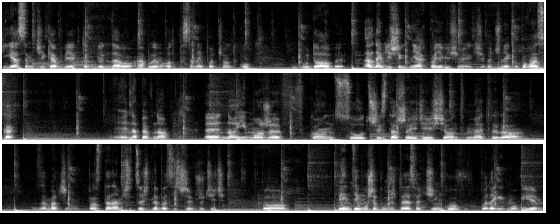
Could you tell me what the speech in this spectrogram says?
ja jestem ciekawy, jak to wyglądało, a byłem od samego początku budowy. A w najbliższych dniach pojawi się jakiś odcinek o powązkach, e, na pewno. E, No i może w końcu 360 metro. Zobaczymy. Postaram się coś dla Was jeszcze wrzucić, bo więcej muszę pójść teraz odcinków, bo tak jak mówiłem,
